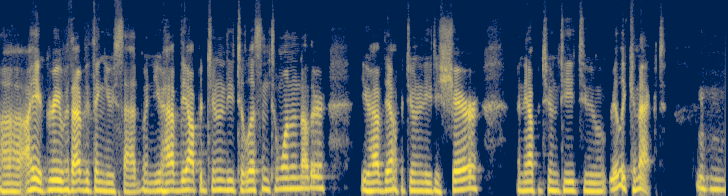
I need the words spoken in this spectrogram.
Uh, I agree with everything you said. When you have the opportunity to listen to one another, you have the opportunity to share and the opportunity to really connect. Mm-hmm.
